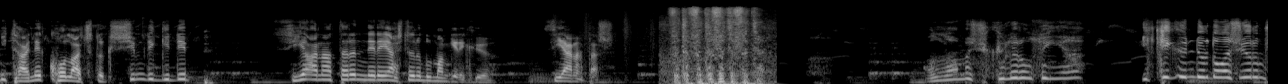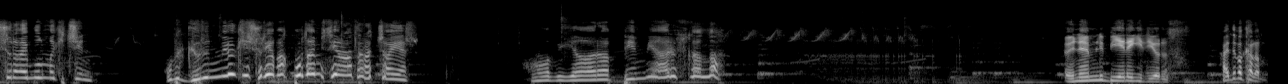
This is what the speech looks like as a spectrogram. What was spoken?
bir tane kol açtık. Şimdi gidip siyah anahtarın nereye açtığını bulmam gerekiyor. Siyah anahtar. Fıtı fıtı fıtı fıtı. Allah'ıma şükürler olsun ya. İki gündür dolaşıyorum şurayı bulmak için. Abi görünmüyor ki. Şuraya bak buradan bir siyah anahtar açacağı yer. Abi ya Rabbim ya Resulallah. Önemli bir yere gidiyoruz. Hadi bakalım.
